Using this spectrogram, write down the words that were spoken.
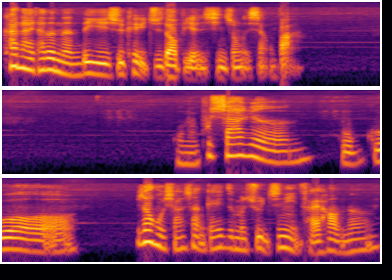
看来她的能力是可以知道别人心中的想法。我们不杀人，不过让我想想该怎么处置你才好呢？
